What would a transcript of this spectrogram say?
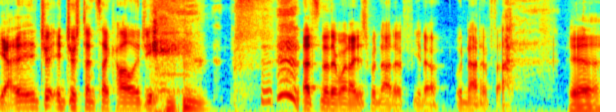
Yeah, inter- interest in psychology. That's another one I just would not have, you know, would not have thought. yeah.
